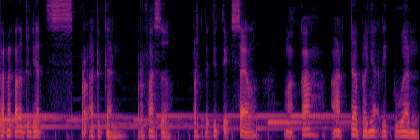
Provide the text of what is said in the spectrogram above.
Karena kalau dilihat per adegan, per fase, per titik sel, maka ada banyak ribuan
